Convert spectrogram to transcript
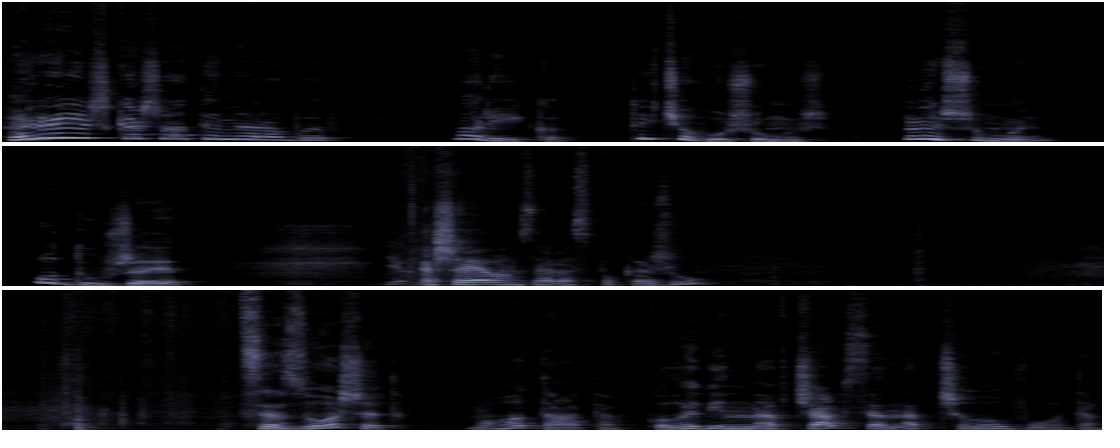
Гришка, що ти наробив? Марійка, ти чого шумиш? Не шуми, одужає. А що я вам зараз покажу? Це зошит мого тата, коли він навчався на пчеловода.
